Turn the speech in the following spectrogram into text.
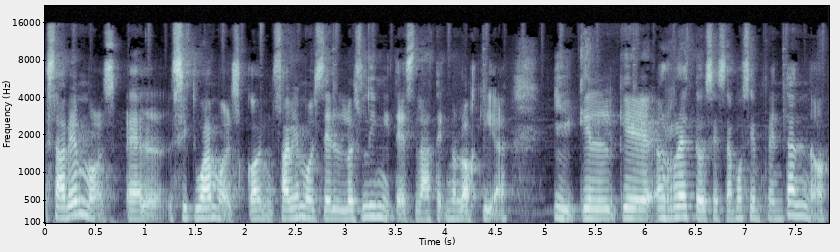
sabemos, el, situamos, con, sabemos de los límites de la tecnología, y qué, retos estamos enfrentando,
